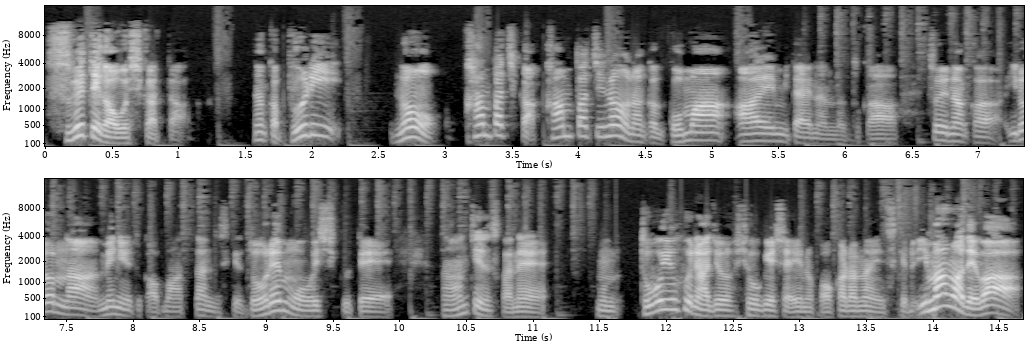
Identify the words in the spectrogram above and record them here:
すべてが美味しかった。なんかブリのカンパチか。カンパチのなんかごまあえみたいなんだとか、そういうなんかいろんなメニューとかもあったんですけど、どれも美味しくて、なんていうんですかね。もうどういう風に味を表現したらいいのかわからないんですけど、今までは、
